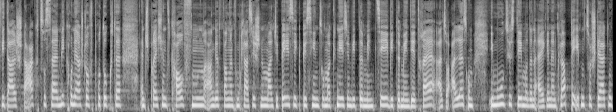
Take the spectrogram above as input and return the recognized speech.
vital stark zu sein, Mikronährstoffprodukte entsprechend kaufen, angefangen vom klassischen Multibasic bis hin zu Magnesium, Vitamin C, Vitamin D3 3, also alles, um Immunsystem und den eigenen Körper eben zu stärken,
